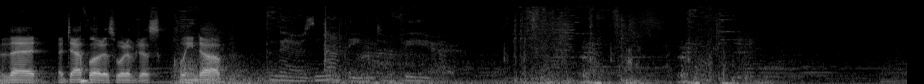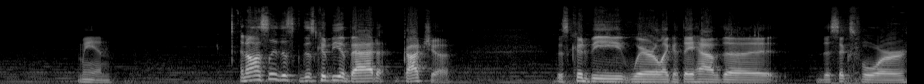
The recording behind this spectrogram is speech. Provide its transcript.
that a Death Lotus would have just cleaned up. There's nothing to fear. Man. And honestly, this this could be a bad gotcha. This could be where, like, if they have the the 6-4,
